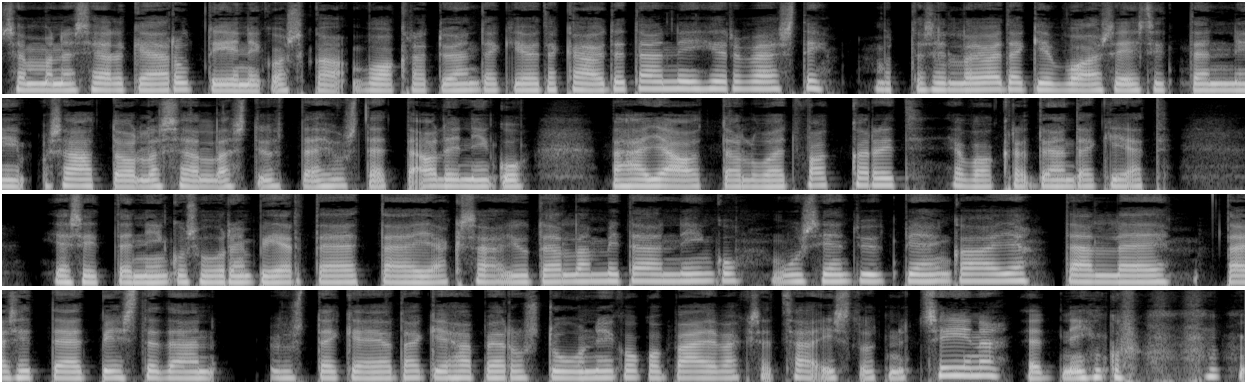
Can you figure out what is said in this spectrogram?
semmoinen selkeä rutiini, koska vuokratyöntekijöitä käytetään niin hirveästi. Mutta silloin joitakin vuosia sitten niin saattoi olla sellaista yhteystä, että oli niin kuin vähän jaottelua, että vakkarit ja vuokratyöntekijät ja sitten niin kuin suurin piirtein, että ei jaksa jutella mitään niin kuin uusien tyyppien kanssa ja tälleen. Tai sitten, että pistetään just tekee jotakin ihan perusduunia koko päiväksi, että sä istut nyt siinä, että niin kuin,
